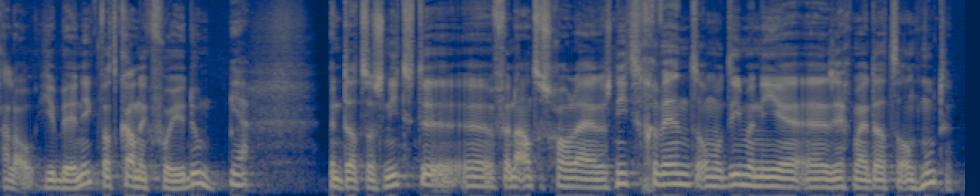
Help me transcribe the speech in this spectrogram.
hallo, hier ben ik. Wat kan ik voor je doen? Ja. En dat was niet de, van een aantal schoolleiders niet gewend... om op die manier zeg maar, dat te ontmoeten.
